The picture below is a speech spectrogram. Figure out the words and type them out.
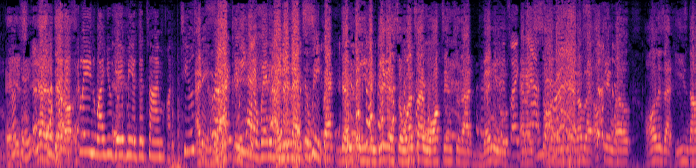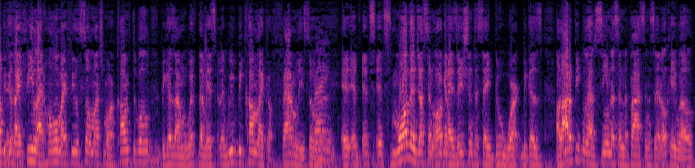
Okay. yeah, so that explains why you gave me a good time on Tuesday. Exactly. We had a wedding I didn't of the week. expect them to even be there. So once I walked into that venue like, and I saw them there, and I'm like, okay, well, all is at ease now because I feel at home. I feel so much more comfortable mm-hmm. because I'm with them. It's we've become like a family. So Right. it, it, it's it's more than just an organization to say do work because a lot of people have seen us in the past and said, okay, well.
